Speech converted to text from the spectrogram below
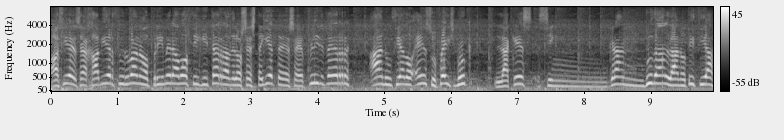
Así es, Javier Zurbano, primera voz y guitarra de los estelletes eh, Flitter, ha anunciado en su Facebook la que es sin gran duda la noticia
